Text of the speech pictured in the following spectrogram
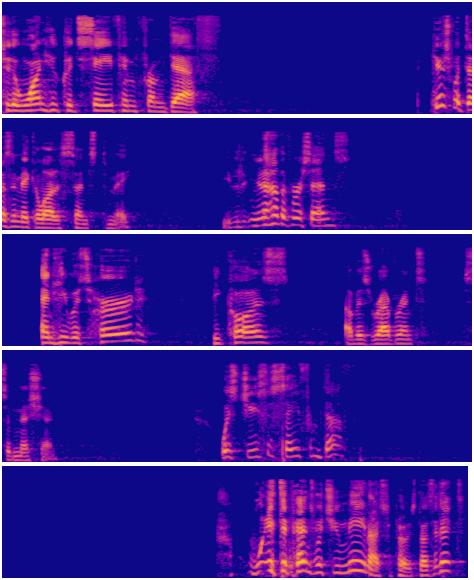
to the one who could save him from death. Here's what doesn't make a lot of sense to me. You know how the verse ends? And he was heard because of his reverent submission. Was Jesus saved from death? It depends what you mean, I suppose, doesn't it?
